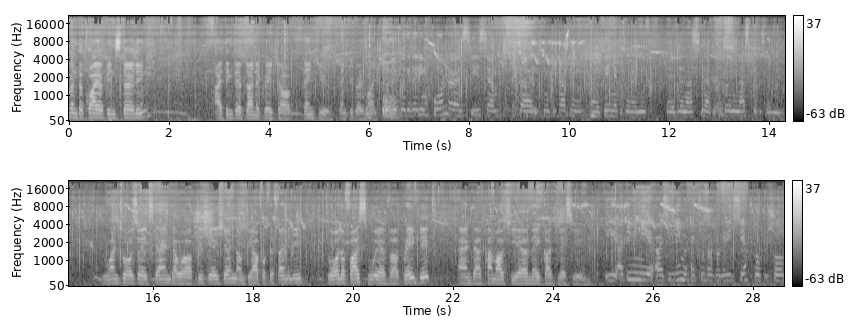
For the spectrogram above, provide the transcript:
Haven't the choir been sterling? I think they've done a great job. Thank you. Thank you very much. Мы благодарим хор э, здесь э, за их прекрасное э, пение, которое они э, для нас, на- которыми нас благословили. We want to also extend our appreciation on behalf of the family to all of us who have uh, braved it and uh, come out here. May God bless you. И от имени э, семьи мы хотим поблагодарить всех, кто пришел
